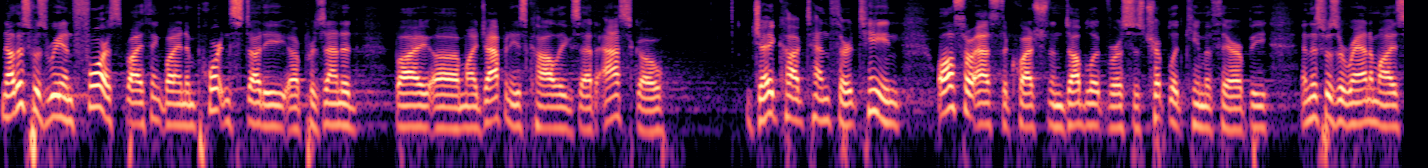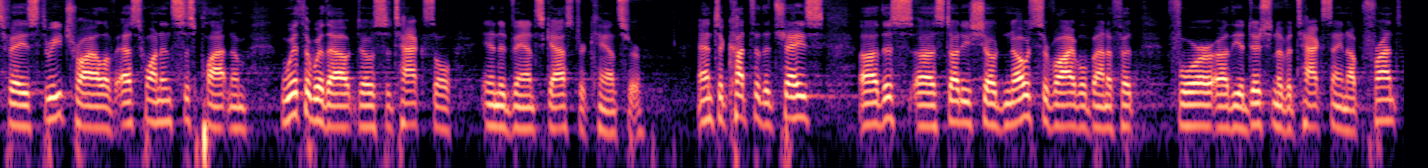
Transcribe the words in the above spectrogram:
Now, this was reinforced by, I think, by an important study uh, presented by uh, my Japanese colleagues at ASCO, JCOG 1013 also asked the question doublet versus triplet chemotherapy, and this was a randomized phase 3 trial of S1 and cisplatin with or without docetaxel in advanced gastric cancer. And to cut to the chase, uh, this uh, study showed no survival benefit for uh, the addition of a taxane up front,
